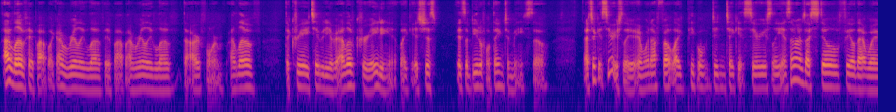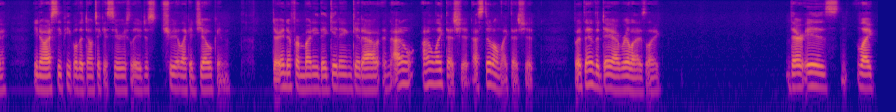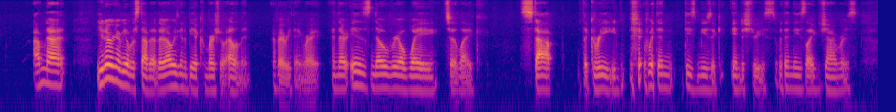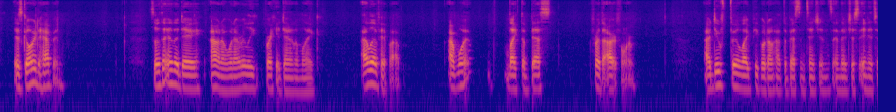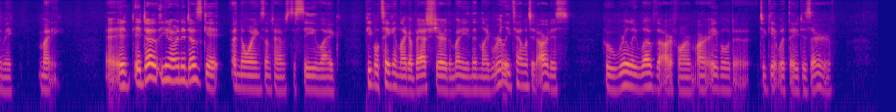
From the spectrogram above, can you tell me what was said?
I love hip hop. Like I really love hip hop. I really love the art form. I love the creativity of it. I love creating it. Like it's just it's a beautiful thing to me. So I took it seriously and when I felt like people didn't take it seriously and sometimes I still feel that way. You know, I see people that don't take it seriously, just treat it like a joke and they're in it for money. They get in, get out, and I don't. I don't like that shit. I still don't like that shit. But at the end of the day, I realize like there is like I'm not. You're never gonna be able to stop that. There's always gonna be a commercial element of everything, right? And there is no real way to like stop the greed within these music industries, within these like genres It's going to happen. So at the end of the day, I don't know, when I really break it down, I'm like, I love hip hop. I want like the best for the art form. I do feel like people don't have the best intentions and they're just in it to make money. It it does, you know, and it does get annoying sometimes to see like people taking like a vast share of the money and then like really talented artists who really love the art form aren't able to to get what they deserve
